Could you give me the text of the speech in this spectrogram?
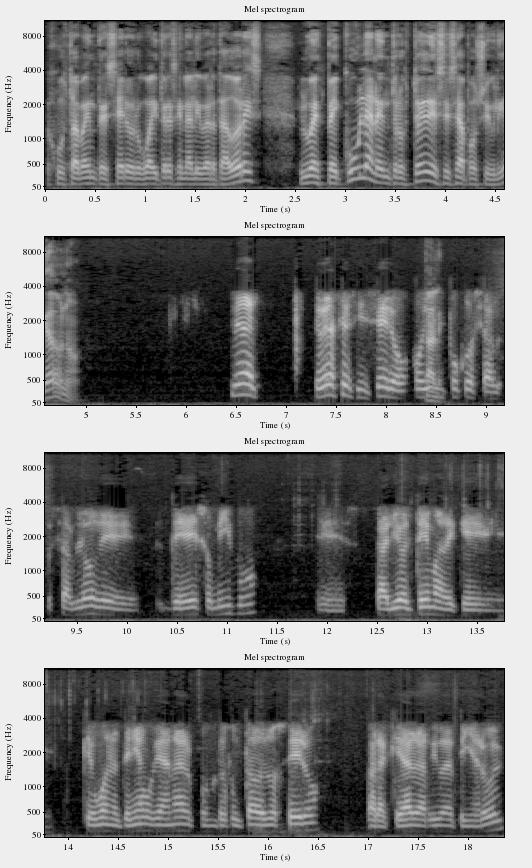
justamente ser Uruguay 3 en la Libertadores. ¿Lo especulan entre ustedes esa posibilidad o no? Mira, te voy a ser sincero, hoy un poco se, habló de, eso mismo. Eh, salió el tema de que, que, bueno, teníamos que ganar con un resultado de 2-0 para quedar arriba de Peñarol.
